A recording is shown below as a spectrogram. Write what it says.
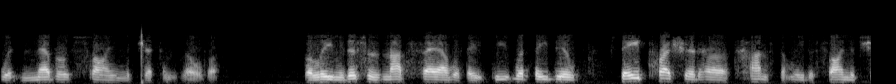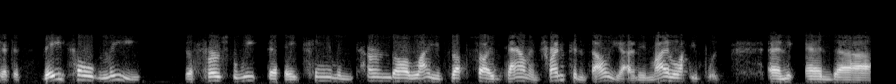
would never sign the chickens over. Believe me, this is not fair. What they what they do, they pressured her constantly to sign the chicken. They told me the first week that they came and turned our lives upside down. And Trent can tell you, I mean, my life was, and and uh,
